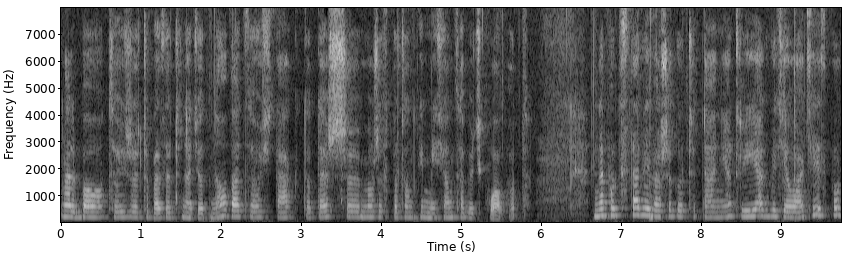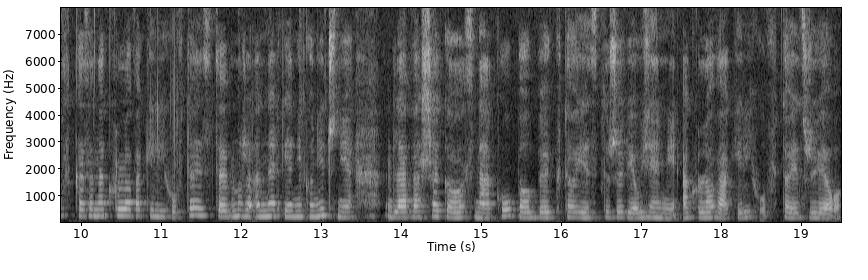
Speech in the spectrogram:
albo coś, że trzeba zaczynać od nowa, coś, tak, to też y, może z początkiem miesiąca być kłopot. Na podstawie Waszego czytania, czyli jak Wy działacie, jest pokazana Królowa Kielichów. To jest y, może energia niekoniecznie dla Waszego znaku, bo byk to jest żywioł ziemi, a Królowa Kielichów to jest żywioł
